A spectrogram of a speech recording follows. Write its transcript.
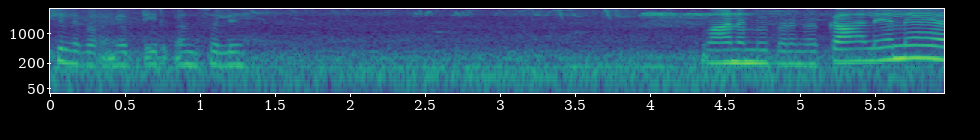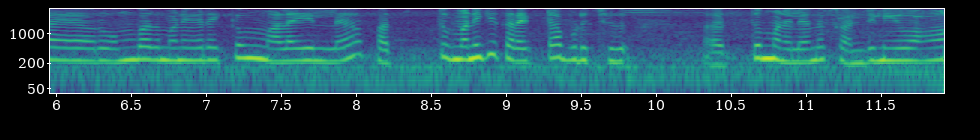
கீழே பாருங்கள் எப்படி இருக்குன்னு சொல்லி. வானமே பாருங்கள் காலையில் ஒரு ஒன்பது மணி வரைக்கும் மழை இல்லை. பத்து மணிக்கு கரெக்டாக பிடிச்சிது. பத்து மணிலேருந்து கண்டினியூவாக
